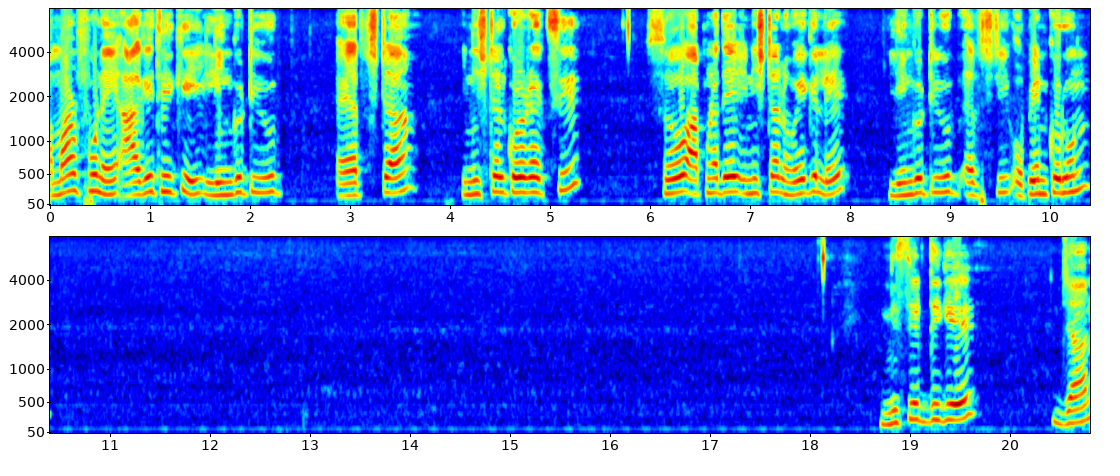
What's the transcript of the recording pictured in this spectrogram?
আমার ফোনে আগে থেকেই লিঙ্গো টিউব অ্যাপসটা ইনস্টল করে রাখছি। সো আপনাদের ইনস্টল হয়ে গেলে লিঙ্গো টিউব অ্যাপসটি ওপেন করুন। নিচের দিকে যান।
